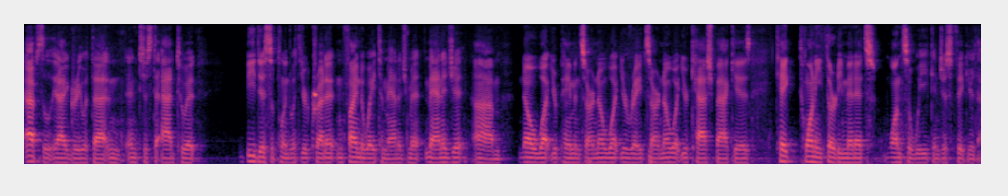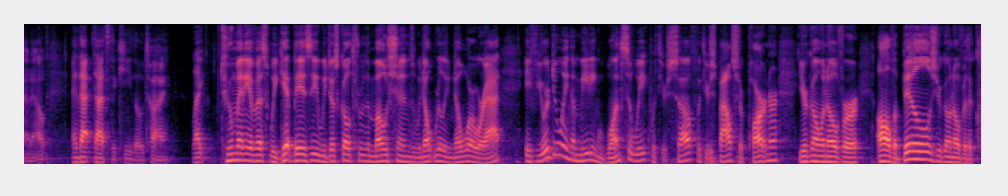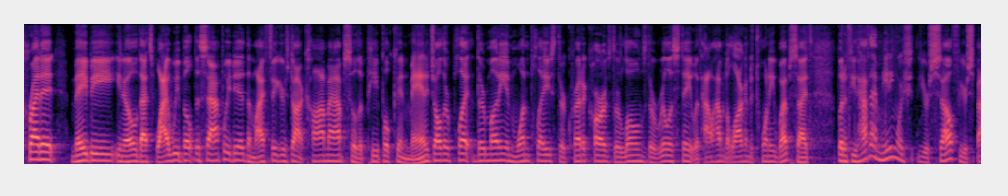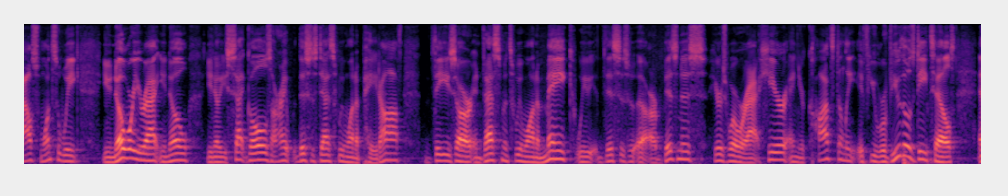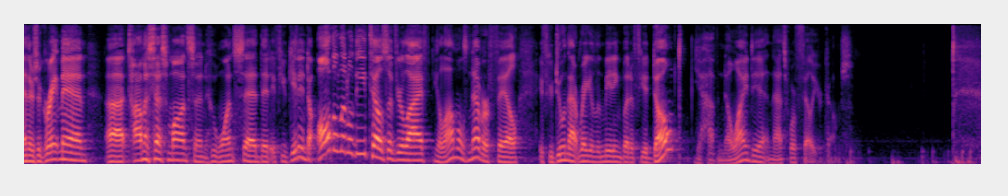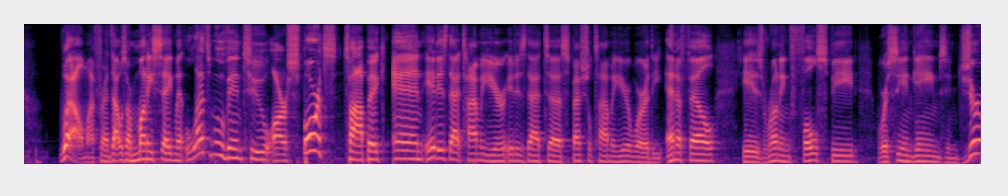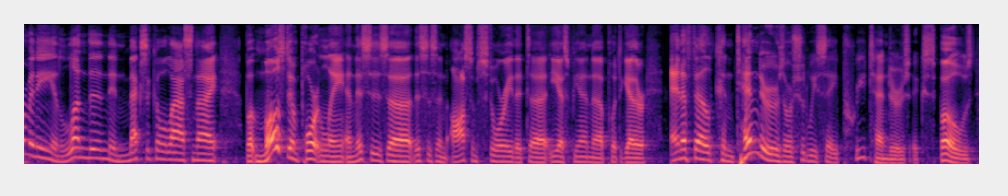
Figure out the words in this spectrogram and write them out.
Absolutely, I agree with that. And and just to add to it, be disciplined with your credit and find a way to management manage it. Um, know what your payments are, know what your rates are, know what your cash back is. Take 20, 30 minutes once a week and just figure that out. And that that's the key though, Ty. Like too many of us, we get busy, we just go through the motions, we don't really know where we're at. If you're doing a meeting once a week with yourself, with your spouse or partner, you're going over all the bills, you're going over the credit. Maybe, you know, that's why we built this app we did, the myfigures.com app, so that people can manage all their play, their money in one place, their credit cards, their loans, their real estate without having to log into 20 websites. But if you have that meeting with yourself or your spouse once a week, you know where you're at, you know, you know, you set goals, all right, this is debts we want to pay it off these are investments we want to make we this is uh, our business here's where we're at here and you're constantly if you review those details and there's a great man uh, thomas s. Monson who once said that if you get into all the little details of your life you'll almost never fail if you're doing that regular meeting but if you don't you have no idea and that's where failure comes well, my friends, that was our money segment. Let's move into our sports topic. And it is that time of year. It is that uh, special time of year where the NFL is running full speed. We're seeing games in Germany, in London, in Mexico last night. But most importantly, and this is uh, this is an awesome story that uh, ESPN uh, put together. NFL contenders, or should we say pretenders, exposed.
